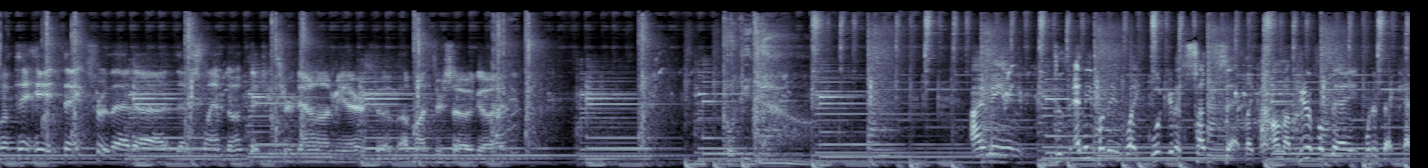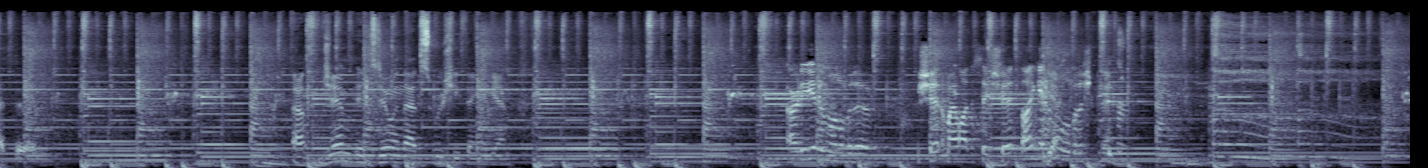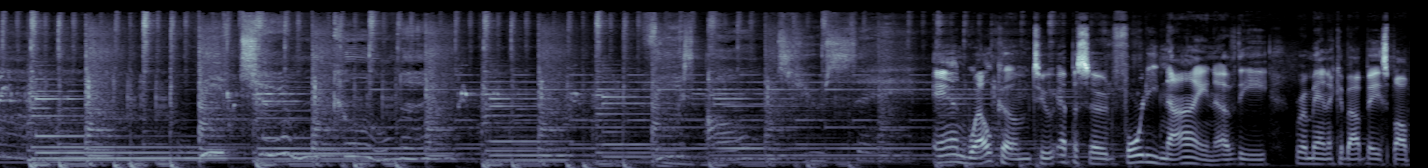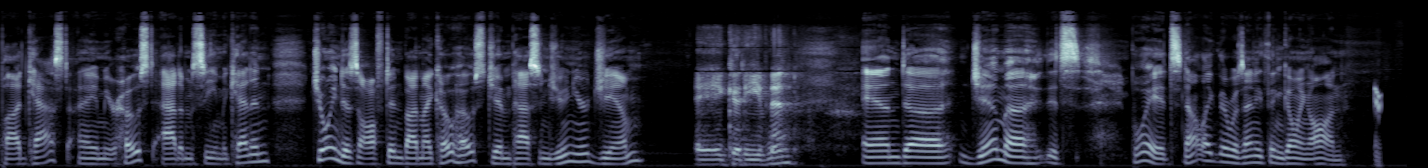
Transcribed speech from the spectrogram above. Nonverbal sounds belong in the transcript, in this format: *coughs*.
Well, th- hey, thanks for that uh, that slam dunk that you threw down on me there a, a month or so ago. Boogie down. I mean, does anybody like look at a sunset like on a beautiful day? What is that cat doing? Uh, Jim is doing that swooshy thing again. I already gave him a little bit of shit. Am I allowed to say shit? I gave him Yeah. a little bit of shit. Welcome to episode 49 of the Romantic About Baseball podcast. I am your host, Adam C. McKinnon, joined as often by my co host, Jim Passon Jr. Jim. Hey, good evening. And uh, Jim, uh, it's, boy, it's not like there was anything going on,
